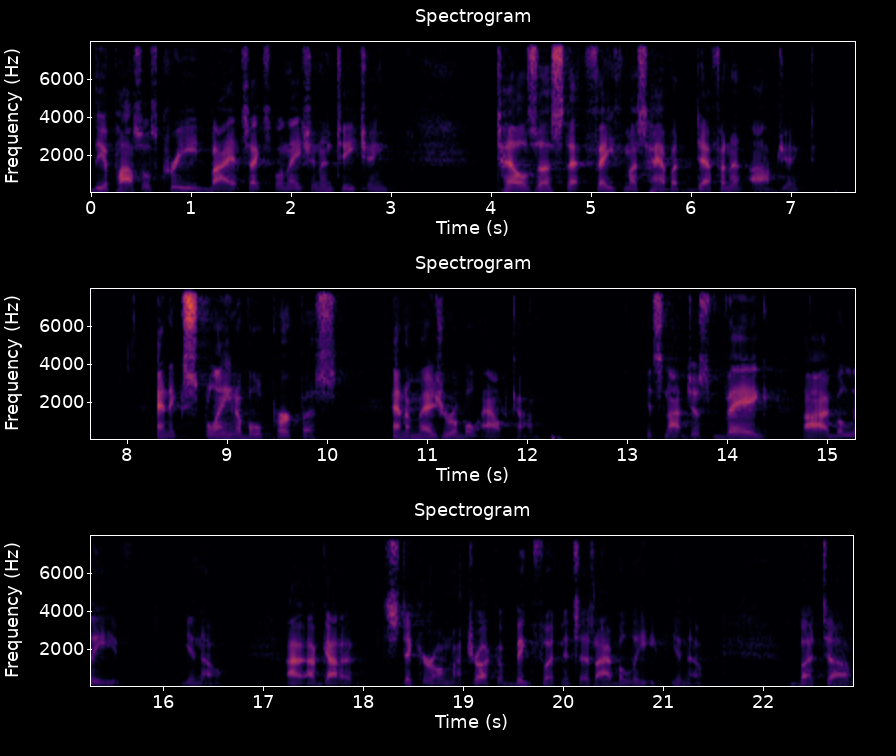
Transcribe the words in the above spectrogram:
the Apostles' Creed, by its explanation and teaching, tells us that faith must have a definite object, an explainable purpose, and a measurable outcome. It's not just vague, I believe, you know. I, have got a sticker on my truck of Bigfoot and it says, I believe, you know. But, um,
